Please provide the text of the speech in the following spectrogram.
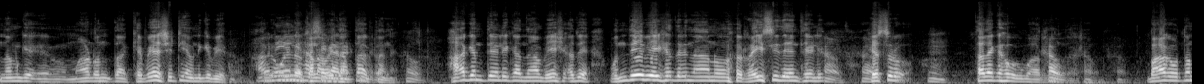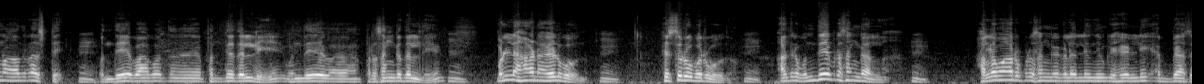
ನಮಗೆ ಮಾಡುವಂಥ ಕೆಪಾಸಿಟಿ ಅವನಿಗೆ ಬೇಕು. ಹಾಗೆ ಒಳ್ಳೆ ಕಲಾವಿದ ಅಂತ ಆಗ್ತಾನೆ. ಹಾಗೆಂತ ಹಾಗಂತೇಳಿ ನಾವು ವೇಷ ಅದೇ ಒಂದೇ ವೇಷದಲ್ಲಿ ನಾನು ರೈಸಿದೆ ಅಂತ ಹೇಳಿ ಹೆಸರು ತಲೆಗೆ ಹೋಗಬಾರ್ದು ಭಾಗವತನು ಭಾಗವತನೂ ಅಷ್ಟೇ. ಒಂದೇ ಭಾಗವತ ಪದ್ಯದಲ್ಲಿ ಒಂದೇ ಪ್ರಸಂಗದಲ್ಲಿ ಒಳ್ಳೆ ಹಾಡು ಹೇಳ್ಬೋದು. ಹೆಸರು ಬರ್ಬೋದು. ಆದರೆ ಒಂದೇ ಪ್ರಸಂಗ ಅಲ್ಲ. ಹಲವಾರು ಪ್ರಸಂಗಗಳಲ್ಲಿ ನಿಮಗೆ ಹೇಳಿ ಅಭ್ಯಾಸ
